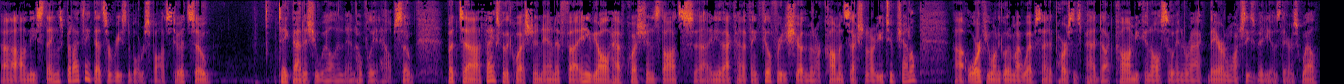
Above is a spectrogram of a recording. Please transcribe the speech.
uh, on these things, but I think that's a reasonable response to it. So, take that as you will, and, and hopefully it helps. So, but uh, thanks for the question. And if uh, any of y'all have questions, thoughts, uh, any of that kind of thing, feel free to share them in our comments section on our YouTube channel. Uh, or if you want to go to my website at parsonspad.com, you can also interact there and watch these videos there as well.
